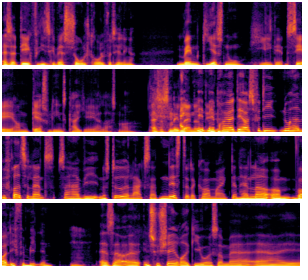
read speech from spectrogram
Altså, det er ikke fordi, det skal være solstrålefortællinger, men giv os nu hele den serie om gasolins karriere eller sådan noget. Altså sådan et eller Ej, andet. men, men prøv at høre, det er også fordi, nu havde vi fred til lands, så har vi, når stødet er lagt sig, den næste, der kommer, ikke, den handler om vold i familien. Mm. Altså øh, en socialrådgiver, som er, er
